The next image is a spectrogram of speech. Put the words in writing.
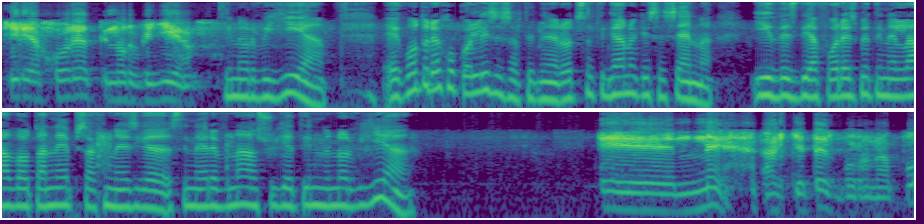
κύρια χώρα την Νορβηγία. Την Νορβηγία. Εγώ τώρα έχω κολλήσει σε αυτή την ερώτηση, θα την κάνω και σε σένα. Είδες διαφορές με την Ελλάδα όταν έψαχνες στην έρευνά σου για την Νορβηγία; Ε, ναι, αρκετές μπορώ να πω.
